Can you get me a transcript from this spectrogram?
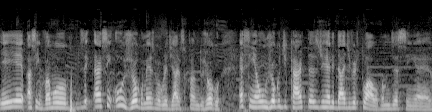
E assim, vamos dizer, assim, o jogo mesmo, o Grid Island, só falando do jogo, é assim, é um jogo de cartas de realidade virtual, vamos dizer assim, é,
